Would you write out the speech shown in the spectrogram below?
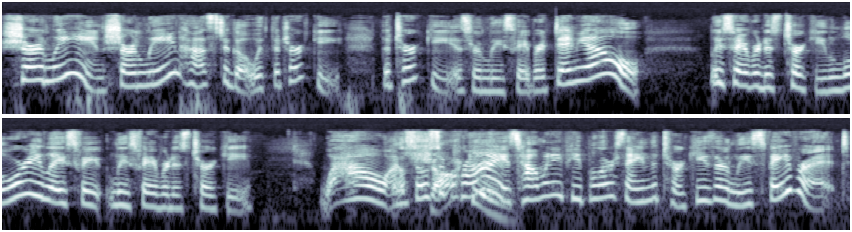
Charlene. Charlene has to go with the turkey. The turkey is her least favorite. Danielle, least favorite is turkey. Lori, least, least favorite is turkey. Wow, I'm so shocking. surprised. How many people are saying the turkey is their least favorite?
